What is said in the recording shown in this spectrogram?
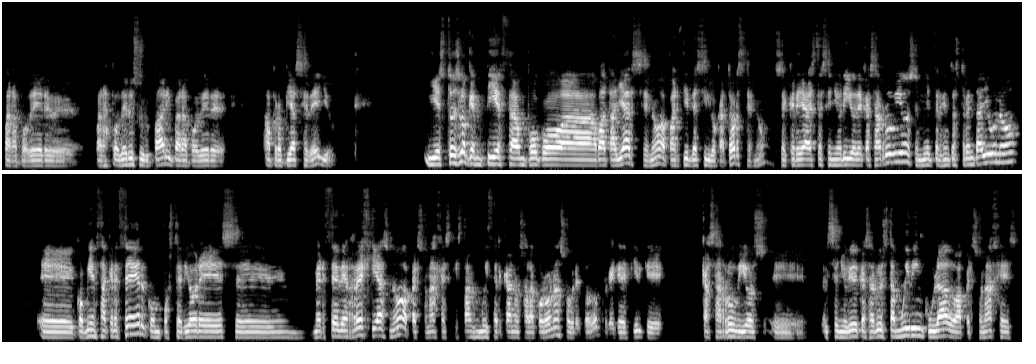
Para poder... Eh, para poder usurpar y para poder eh, apropiarse de ello. Y esto es lo que empieza un poco a batallarse ¿no? a partir del siglo XIV. ¿no? Se crea este señorío de Casarrubios en 1331, eh, comienza a crecer con posteriores eh, mercedes regias ¿no? a personajes que están muy cercanos a la corona, sobre todo, porque hay que decir que Casarrubios, eh, el señorío de Casarrubios está muy vinculado a personajes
